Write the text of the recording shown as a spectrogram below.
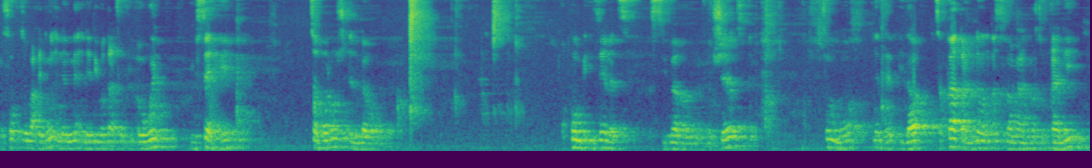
وسوف تلاحظون أن الماء الذي وضعته في الأول يسهل تدرج اللون. أقوم بإزالة الصباغة من الفرشاة ثم نذهب إلى تقاطع اللون الأصفر مع البرتقالي.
